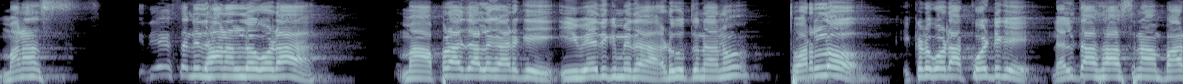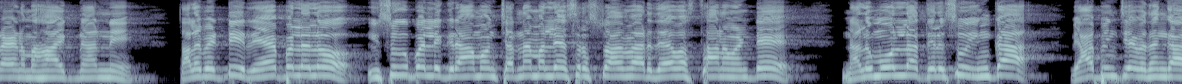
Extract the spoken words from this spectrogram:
మన ఇదే సన్నిధానంలో కూడా మా అప్పరాజాల గారికి ఈ వేదిక మీద అడుగుతున్నాను. త్వరలో ఇక్కడ కూడా కోటికి లలితా సహస్రనామ పారాయణ మహాయజ్ఞాన్ని తలబెట్టి రేపల్లెలో ఇసుగుపల్లి గ్రామం చెన్నమల్లేశ్వర స్వామి వారి దేవస్థానం అంటే నలుమూలలా తెలుసు. ఇంకా వ్యాపించే విధంగా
